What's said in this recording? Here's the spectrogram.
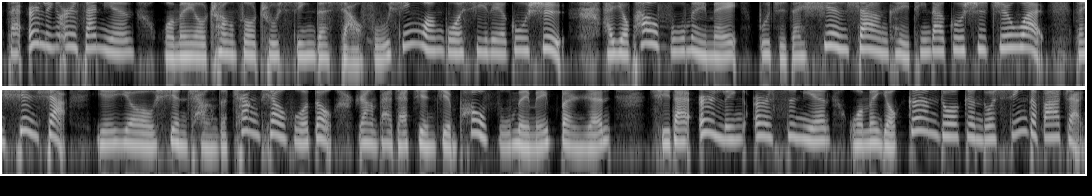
在二零二三年，我们又创作出新的小福星王国系列故事，还有泡芙美眉。不止在线上可以听到故事之外，在线下也有现场的唱跳活动，让大家见见泡芙美眉本人。期待二零二四年，我们有更多更多新的发展，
